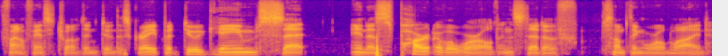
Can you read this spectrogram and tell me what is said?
Final Fantasy 12 didn't do this great, but do a game set in a part of a world instead of something worldwide.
